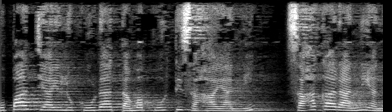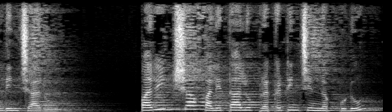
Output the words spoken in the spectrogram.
ఉపాధ్యాయులు కూడా తమ పూర్తి సహాయాన్ని సహకారాన్ని అందించారు. పరీక్షా ఫలితాలు ప్రకటించినప్పుడు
